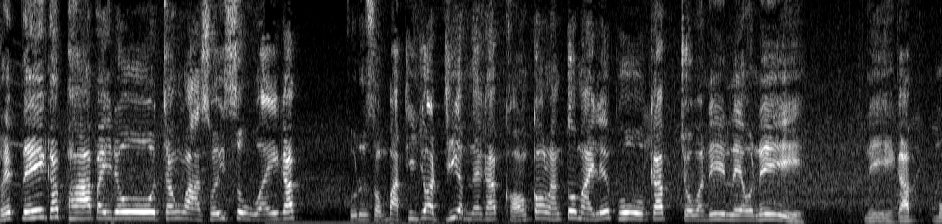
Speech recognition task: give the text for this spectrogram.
คลิปนี้ครับพาไปดูจังหวะสวยๆครับ คุณสมบัติที่ยอดเยี่ยมนะครับของกองหลังตัวใหม่ลิเวอร์พูลครับโจวานนี่เลโอนี่นี่ครับม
